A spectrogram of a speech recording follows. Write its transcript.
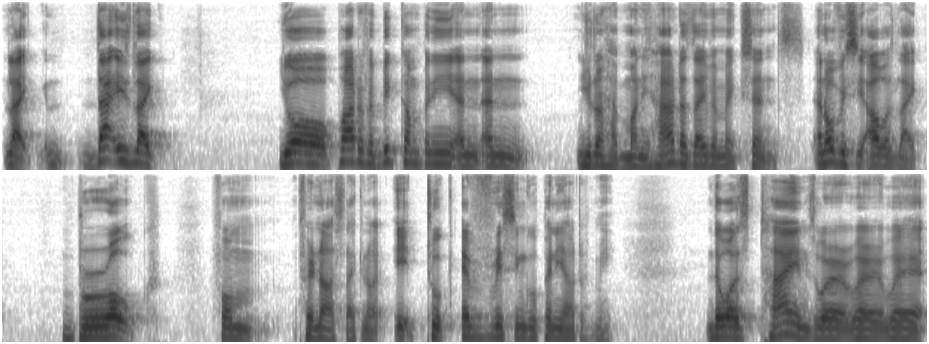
like that is like you're part of a big company and and you don't have money. How does that even make sense? And obviously, I was like broke from Firnas. Like you know, it took every single penny out of me. There was times where where where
